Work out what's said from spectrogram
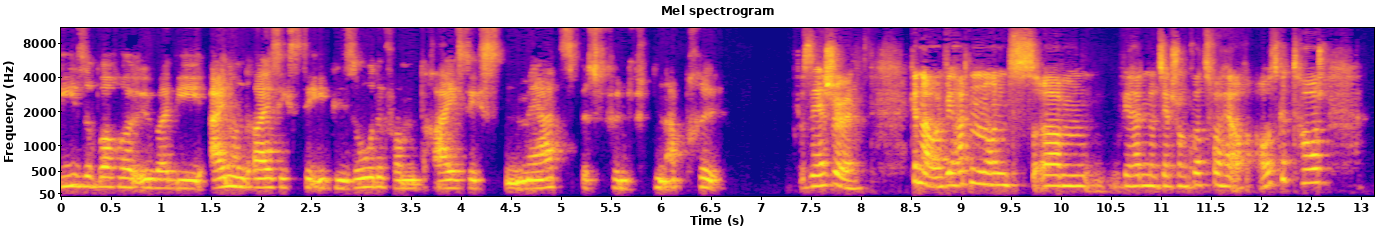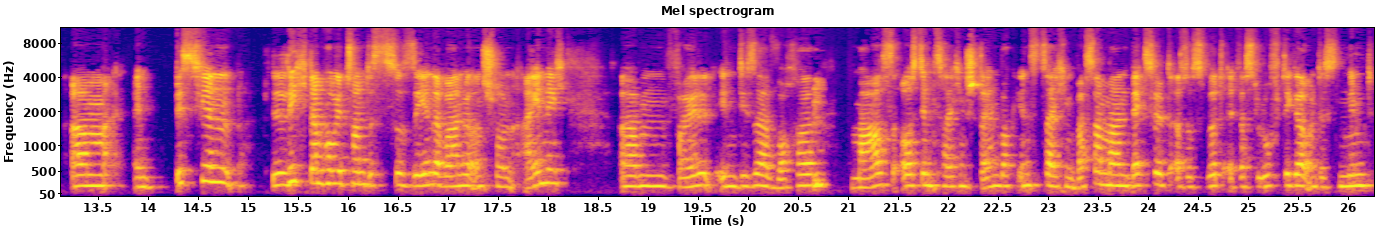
diese Woche über die 31. Episode vom 30. März bis 5. April. Sehr schön. Genau, und wir hatten uns, ähm, wir hatten uns ja schon kurz vorher auch ausgetauscht. Ähm, ein bisschen Licht am Horizont ist zu sehen, da waren wir uns schon einig, ähm, weil in dieser Woche Mars aus dem Zeichen Steinbock ins Zeichen Wassermann wechselt. Also es wird etwas luftiger und es nimmt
